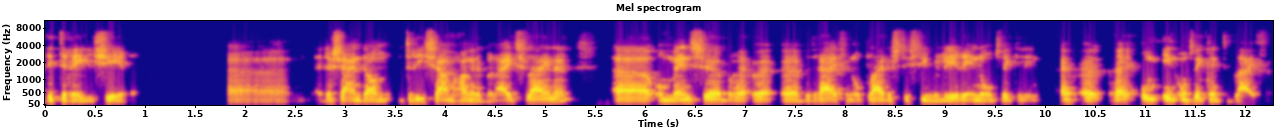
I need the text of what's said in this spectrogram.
dit te realiseren. er zijn dan drie samenhangende beleidslijnen. Om mensen, bedrijven en opleiders te stimuleren in de ontwikkeling. Uh, om in ontwikkeling te blijven.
